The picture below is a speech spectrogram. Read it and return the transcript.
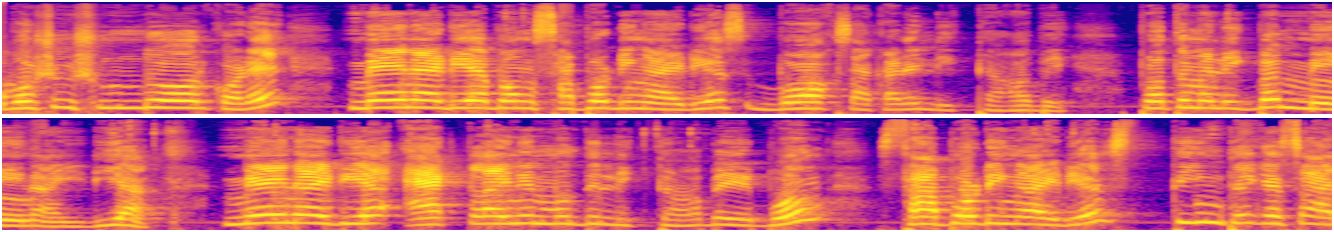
অবশ্যই সুন্দর করে মেইন আইডিয়া এবং সাপোর্টিং আইডিয়াস বক্স আকারে লিখতে হবে। প্রথমে লিখবা মেইন আইডিয়া মেইন আইডিয়া এক লাইনের মধ্যে লিখতে হবে এবং সাপোর্টিং আইডিয়াস তিন থেকে চার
